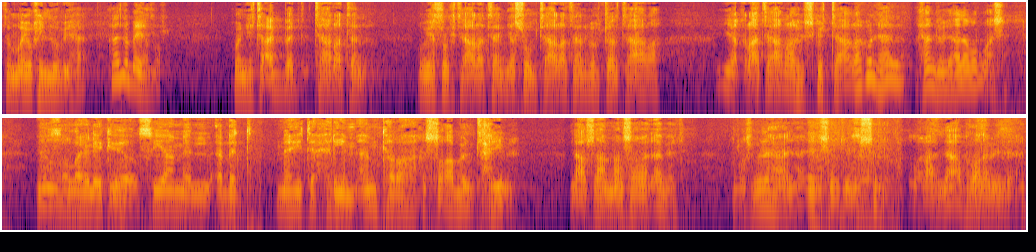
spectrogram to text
ثم يخل بها هذا ما يضر. كون يتعبد تارة ويترك تارة يصوم تارة ويفطر تارة يقرأ تارة ويسكت تارة كل هذا الحمد لله هذا من راسه صلى الله إليك صيام الأبد نهي تحريم أم كراهة الصواب تحريمه لا صام من صام الأبد. الرسول نهى عنه عليه الصلاة والسلام. وقال لا أفضل من ذلك.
